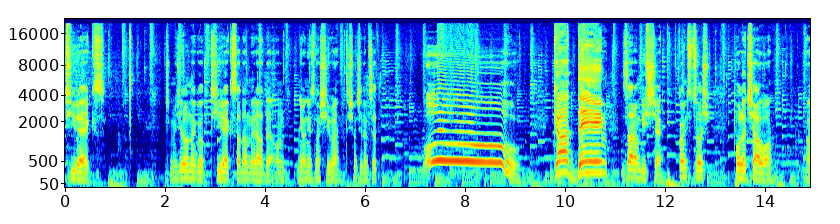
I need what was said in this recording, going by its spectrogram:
T-Rex. Czy my zielonego T-Rexa damy radę? On, nie, on jest na siłę. 1700. Uuuu! God damn! Zarąbiście. W końcu coś poleciało. A,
